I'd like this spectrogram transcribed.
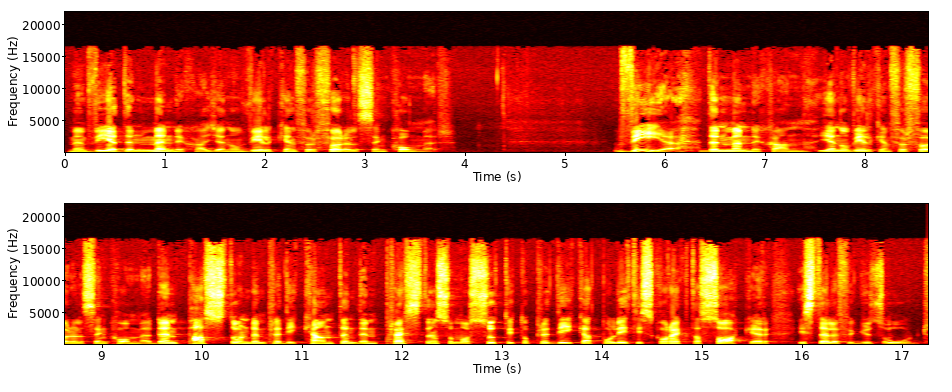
men ve den människa genom vilken förförelsen kommer. Ve den människan genom vilken förförelsen kommer. Den pastorn, den predikanten, den prästen som har suttit och predikat politiskt korrekta saker istället för Guds ord.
